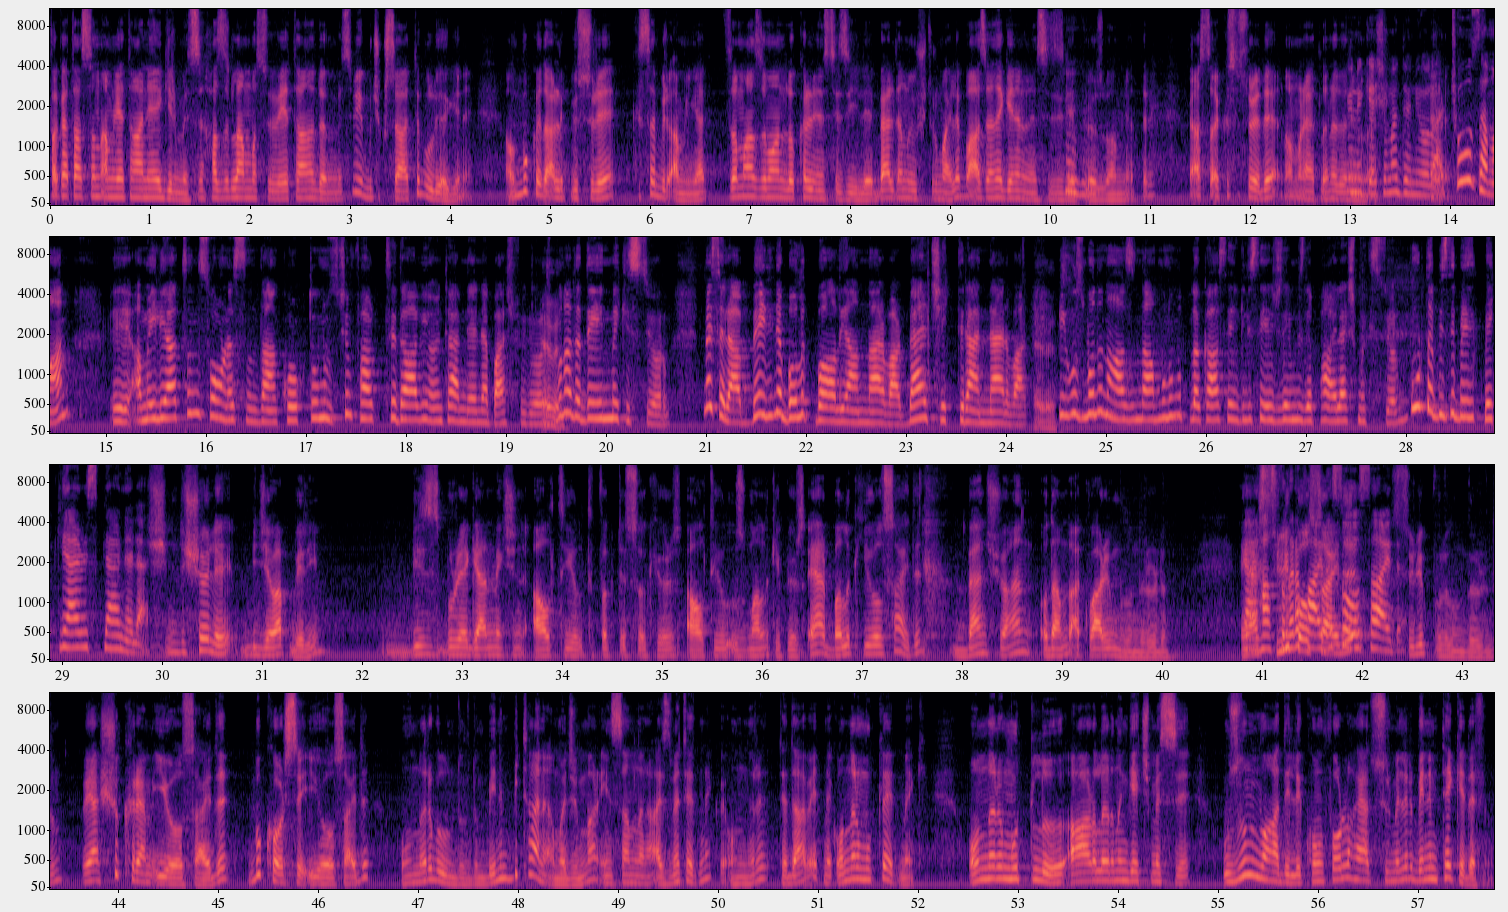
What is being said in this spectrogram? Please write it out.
Fakat hastanın ameliyathaneye girmesi, hazırlanması ve yatağına dönmesi bir buçuk saati buluyor gene. Ama bu kadarlık bir süre kısa bir ameliyat. Zaman zaman lokal anesteziyle, belden uyuşturmayla bazen de genel anesteziyle yapıyoruz bu ameliyatları. Ve hastalar kısa sürede normal hayatlarına dönüyorlar. Günlük yaşama dönüyorlar. Evet. Çoğu zaman e, ameliyatın sonrasından korktuğumuz için farklı tedavi yöntemlerine başvuruyoruz. Evet. Buna da değinmek istiyorum. Mesela beline balık bağlayanlar var, bel çektirenler var. Evet. Bir uzmanın ağzından bunu mutlaka sevgili seyircilerimizle paylaşmak istiyorum. Burada bizi be- bekleyen riskler neler? Şimdi şöyle bir cevap vereyim. Biz buraya gelmek için 6 yıl tıp fakültesi okuyoruz, 6 yıl uzmanlık yapıyoruz. Eğer balık iyi olsaydı ben şu an odamda akvaryum bulundururdum. Eğer Yani sülük olsaydı, olsaydı. sülük bulundururdum. Veya şu krem iyi olsaydı, bu korse iyi olsaydı onları bulundurdum. Benim bir tane amacım var, insanlara hizmet etmek ve onları tedavi etmek, onları mutlu etmek. Onların mutluluğu, ağrılarının geçmesi, uzun vadeli, konforlu hayat sürmeleri benim tek hedefim.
